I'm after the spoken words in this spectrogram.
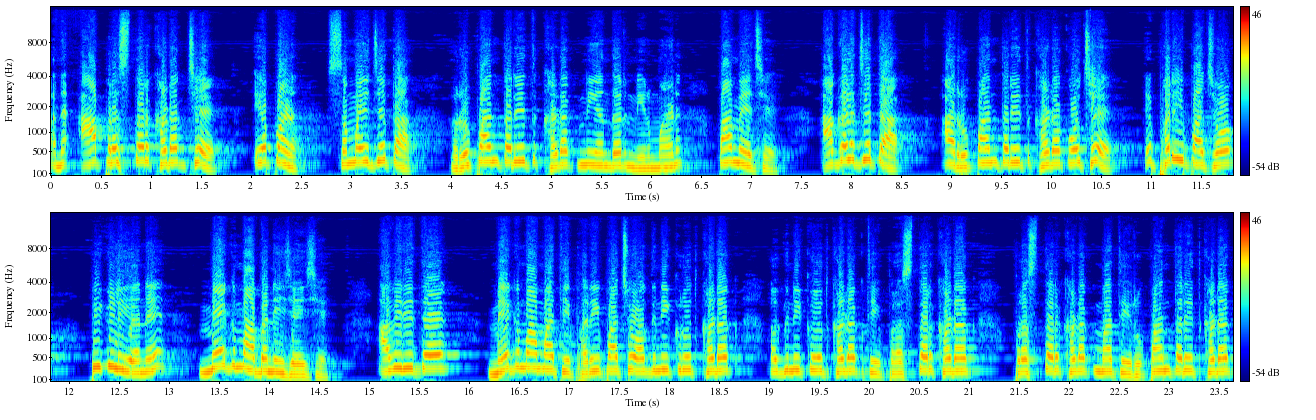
અને આ પ્રસ્તર ખડક છે એ પણ સમય જતા રૂપાંતરિત ખડકની અંદર નિર્માણ પામે છે. આગળ જતા આ રૂપાંતરિત ખડકો છે એ ફરી પાછો પીગળી અને મેઘમાં બની જાય છે. આવી રીતે મેઘમામાંથી ફરી પાછો અગ્નિકૃત ખડક, અગ્નિકૃત ખડકથી પ્રસ્તર ખડક પ્રસ્તર ખડકમાંથી રૂપાંતરિત ખડક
